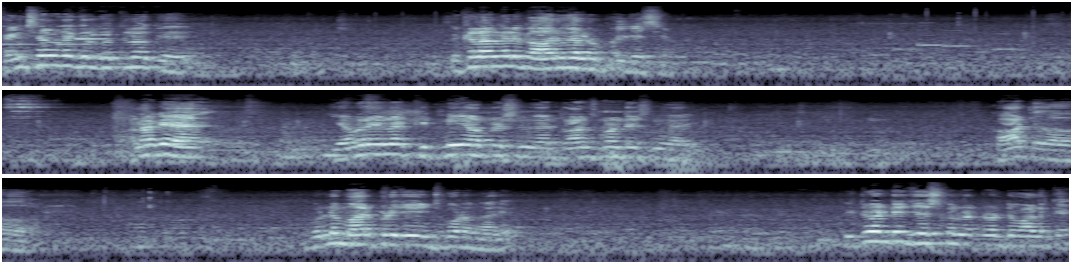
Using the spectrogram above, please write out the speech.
పెన్షన్ దగ్గర గుర్తులోకి వికలాంగులకు ఆరు వేల రూపాయలు చేశాం అలాగే ఎవరైనా కిడ్నీ ఆపరేషన్ కానీ ట్రాన్స్ప్లాంటేషన్ కానీ కార్ట్ గుండె మార్పిడి చేయించుకోవడం కానీ ఇటువంటివి చేసుకున్నటువంటి వాళ్ళకి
